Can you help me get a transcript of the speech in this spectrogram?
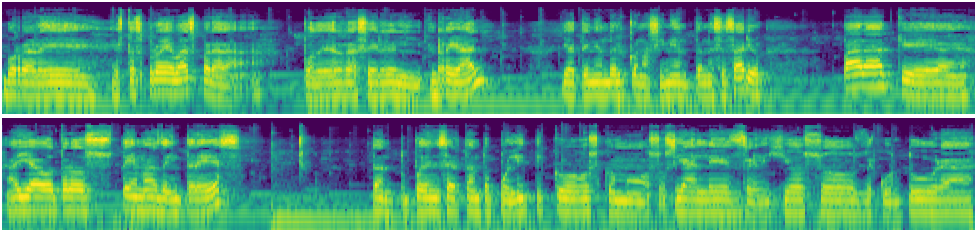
borraré estas pruebas para poder hacer el real, ya teniendo el conocimiento necesario, para que haya otros temas de interés, tanto pueden ser tanto políticos como sociales, religiosos, de cultura,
